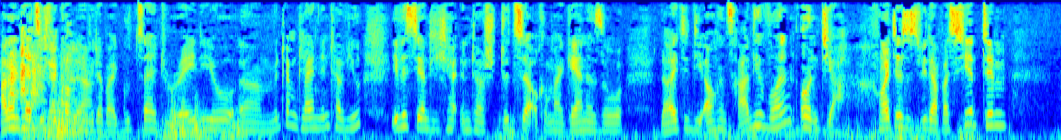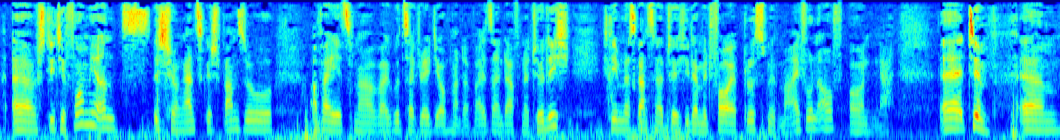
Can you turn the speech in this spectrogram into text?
Hallo und herzlich willkommen hier wieder bei Goodside Radio ähm, mit einem kleinen Interview. Ihr wisst ja, und ich unterstütze auch immer gerne so Leute, die auch ins Radio wollen. Und ja, heute ist es wieder passiert. Tim äh, steht hier vor mir und ist schon ganz gespannt, so ob er jetzt mal bei Goodside Radio auch mal dabei sein darf. Natürlich. Ich nehme das Ganze natürlich wieder mit VR Plus mit dem iPhone auf. Und na, äh, Tim, ähm,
